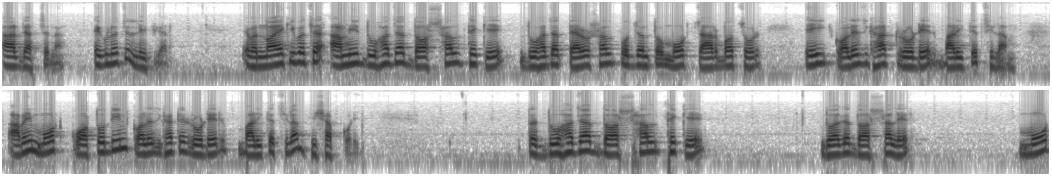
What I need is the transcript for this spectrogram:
আর যাচ্ছে না। এগুলো হচ্ছে লিপ ইয়ার এবার নয় কি বলছে? আমি দু হাজার দশ সাল থেকে দু হাজার তেরো সাল পর্যন্ত মোট চার বছর এই কলেজঘাট রোডের বাড়িতে ছিলাম। আমি মোট কতদিন কলেজঘাটের রোডের বাড়িতে ছিলাম হিসাব করি। তো দু হাজার দশ সাল থেকে দু হাজার দশ সালের মোট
